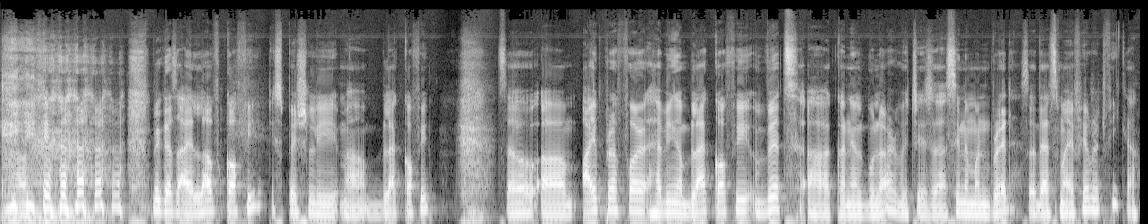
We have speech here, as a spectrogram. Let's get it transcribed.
uh, because I love coffee, especially uh, black coffee. So um, I prefer having a black coffee with uh, kanelbullar, which is a cinnamon bread. So that's my favorite fika.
